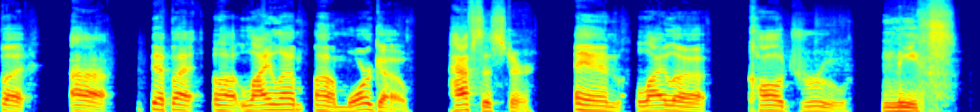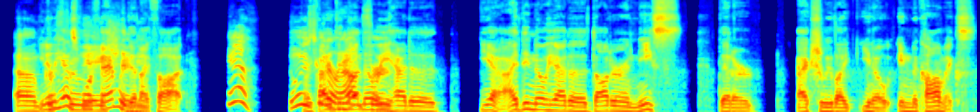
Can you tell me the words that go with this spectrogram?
but uh, yeah, but uh, Lila uh, Morgo, half sister, and Lila Calderu, niece. Um, You know, he has more family than I thought. Yeah, well, he's Like, been I did not around know for he had a. Yeah, I didn't know he had a daughter and niece that are actually like you know in the comics.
